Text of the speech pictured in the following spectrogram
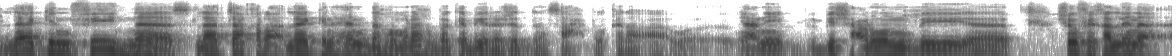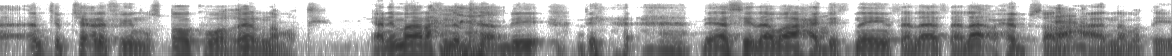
لكن في ناس لا تقرأ لكن عندهم رغبة كبيرة جدا صح بالقراءه يعني بيشعرون ب آه، شوفي خلينا آه، أنت بتعرفي إنه ستوك هو غير نمطي. يعني ما راح نبدأ ب... ب... بأسئلة واحد اثنين ثلاثة لا أحب صراحة النمطية.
